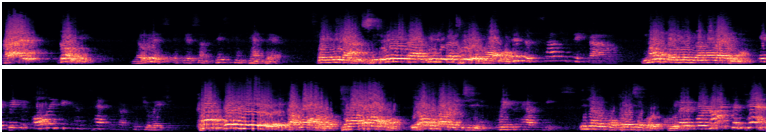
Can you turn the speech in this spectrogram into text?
Right? Notice if there's some discontent there. Fweny niya, seche miyudo ka winjo ka tuye moko, This is such a big battle. mae en lweny mamoro ahinya. If we could only be content with our situation, We could have peace. But if we're not content,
